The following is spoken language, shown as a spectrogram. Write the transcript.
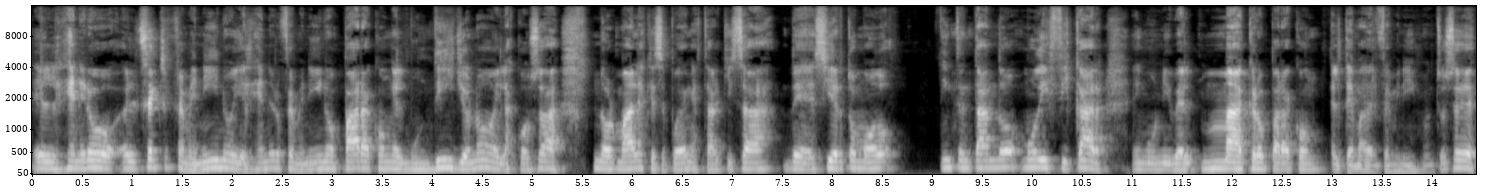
el género, el sexo femenino y el género femenino para con el mundillo, ¿no? Y las cosas normales que se pueden estar quizás de cierto modo intentando modificar en un nivel macro para con el tema del feminismo. Entonces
